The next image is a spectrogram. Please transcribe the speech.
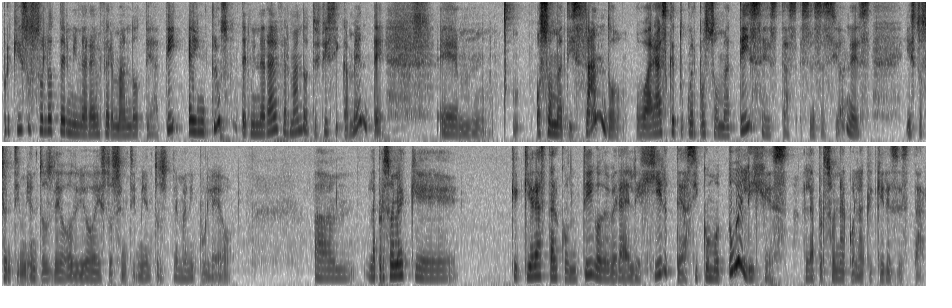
porque eso solo terminará enfermándote a ti e incluso terminará enfermándote físicamente em, o somatizando o harás que tu cuerpo somatice estas sensaciones y estos sentimientos de odio, estos sentimientos de manipuleo. la persona que, que quiera estar contigo deberá elegirte así como tú eliges a la persona con la que quieres estar.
